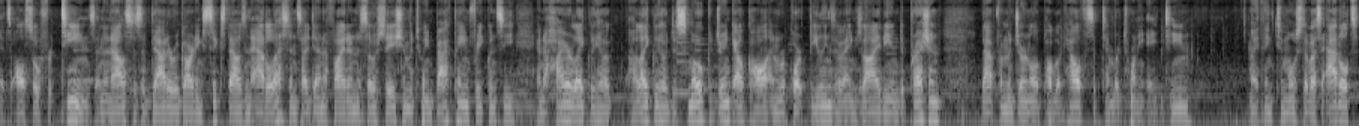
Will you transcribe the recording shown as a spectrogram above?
it's also for teens. An analysis of data regarding 6,000 adolescents identified an association between back pain frequency and a higher likelihood, likelihood to smoke, drink alcohol, and report feelings of anxiety and depression. That from the Journal of Public Health, September 2018. I think to most of us adults,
